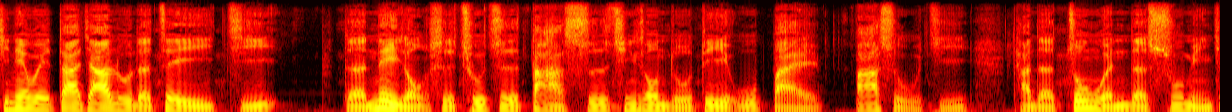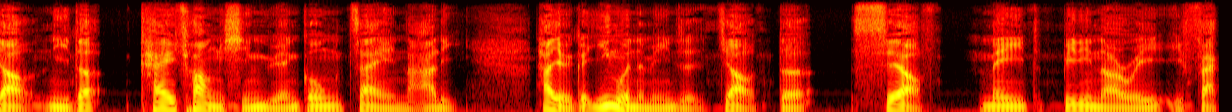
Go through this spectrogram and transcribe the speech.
今天为大家录的这一集的内容是出自《大师轻松读》第五百八十五集，它的中文的书名叫《你的开创型员工在哪里》，它有一个英文的名字叫《The Self-Made Billionaire Effect》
